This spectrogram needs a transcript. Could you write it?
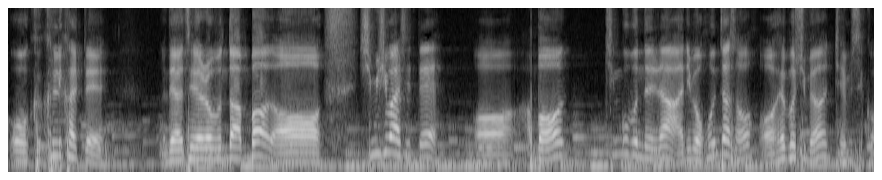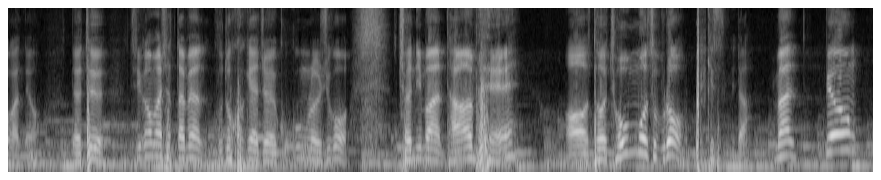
어, 그 클릭할 때. 네, 여튼 여러분도 한번 어 심심하실 때 어 한번 친구분들이나 아니면 혼자서 어 해보시면 재밌을 것 같네요. 네, 여튼 즐거움하셨다면 구독하기 좋아요 꾹꾹 눌러주시고 전 이만 다음에 어 더 좋은 모습으로 뵙겠습니다. 이만 뿅.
